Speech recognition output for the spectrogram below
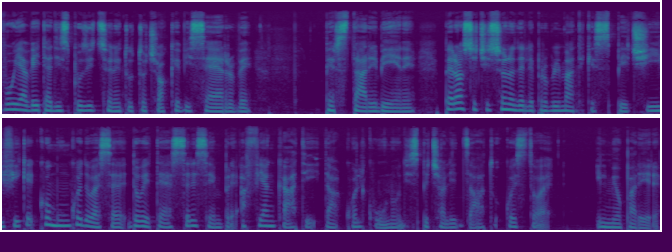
voi avete a disposizione tutto ciò che vi serve per stare bene, però se ci sono delle problematiche specifiche comunque essere, dovete essere sempre affiancati da qualcuno di specializzato, questo è il mio parere.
